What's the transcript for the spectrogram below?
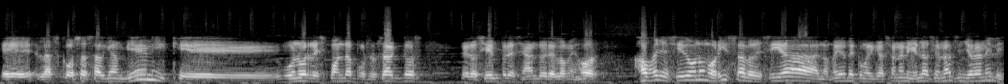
eh, las cosas salgan bien y que uno responda por sus actos, pero siempre deseándole lo mejor. Ha fallecido un humorista, lo decía en los medios de comunicación a nivel nacional, señora Nelly.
